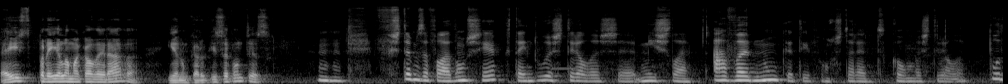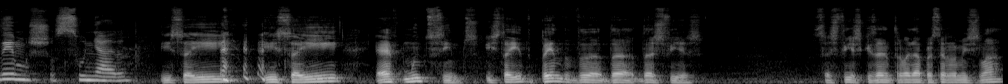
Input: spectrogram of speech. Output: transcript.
É isto que para ele é uma caldeirada? E eu não quero que isso aconteça. Uhum. Estamos a falar de um chefe que tem duas estrelas uh, Michelin. Aveiro nunca teve um restaurante com uma estrela. Podemos sonhar? Isso aí, isso aí é muito simples. Isto aí depende de, de, das FIAs. Se as FIAs quiserem trabalhar para a estrela Michelin,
